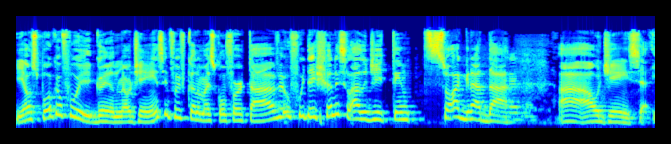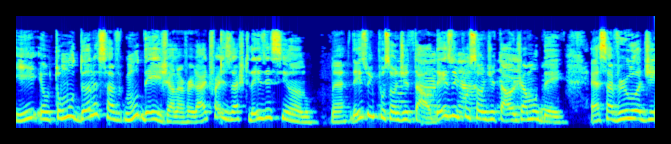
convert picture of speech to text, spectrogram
E aos poucos eu fui ganhando minha audiência e fui ficando mais confortável, eu fui deixando esse lado de só agradar a audiência. E eu tô mudando essa. Mudei já, na verdade, faz acho que desde esse ano, né? Desde o Impulsão Digital. Desde o. Impulsão Digital eu já mudei. Essa vírgula de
